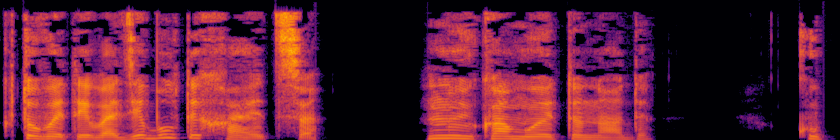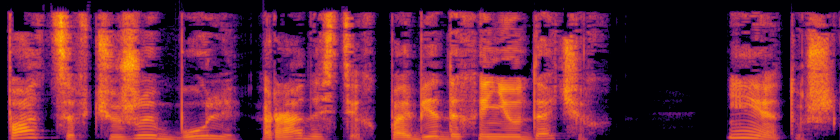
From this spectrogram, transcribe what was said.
кто в этой воде бултыхается. Ну и кому это надо? Купаться в чужой боли, радостях, победах и неудачах? Нет уж.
